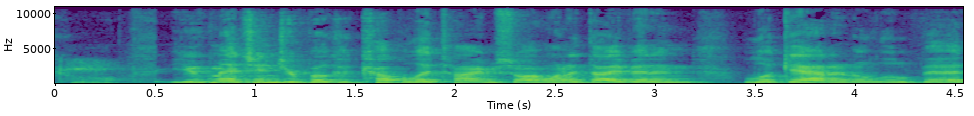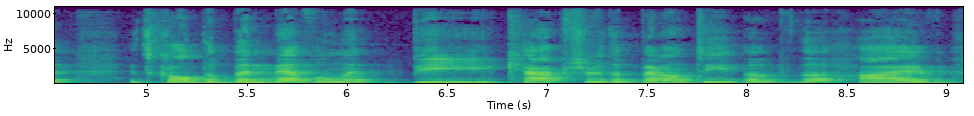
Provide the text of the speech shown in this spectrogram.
Cool. You've mentioned your book a couple of times, so I want to dive in and look at it a little bit. It's called The Benevolent Bee Capture the Bounty of the Hive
